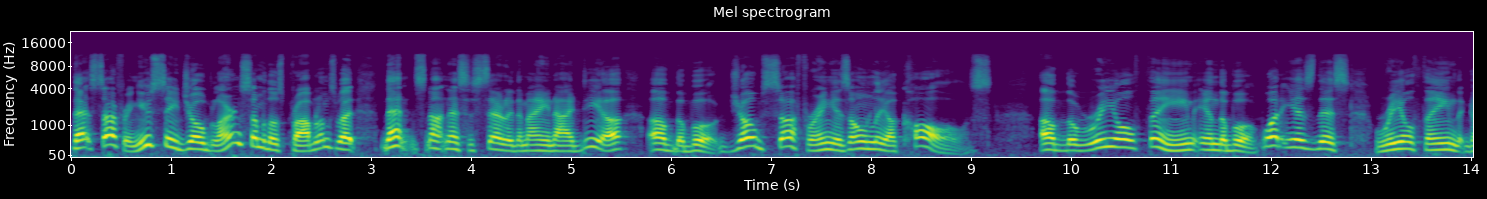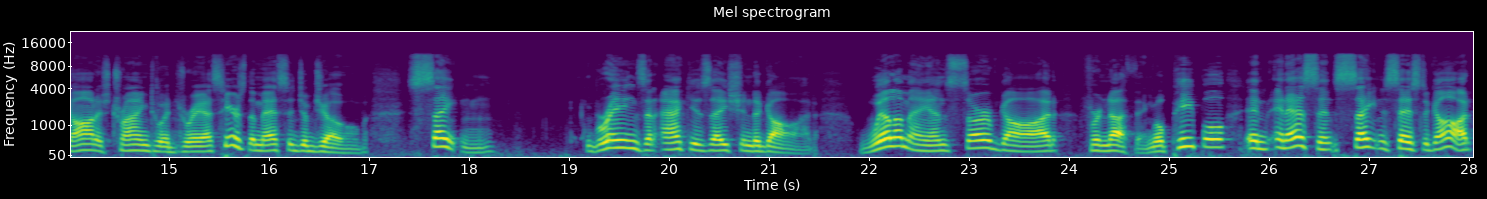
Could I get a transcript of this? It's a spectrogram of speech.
that suffering. You see Job learn some of those problems, but that's not necessarily the main idea of the book. Job's suffering is only a cause of the real theme in the book. What is this real theme that God is trying to address? Here's the message of Job. Satan brings an accusation to God. Will a man serve God for nothing? Well, people, in, in essence, Satan says to God,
